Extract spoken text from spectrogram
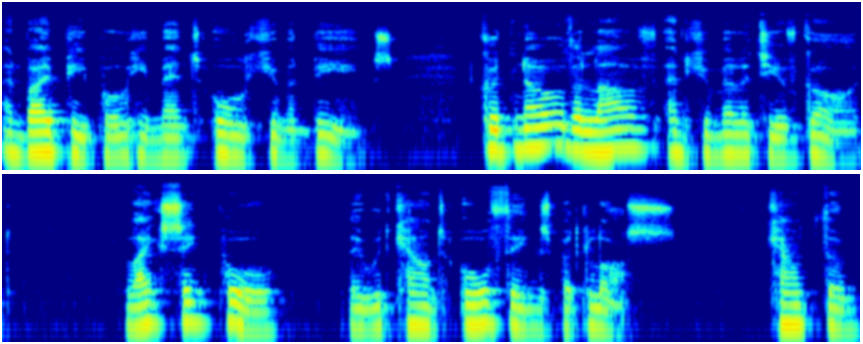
and by people he meant all human beings, could know the love and humility of God, like St. Paul, they would count all things but loss, count them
